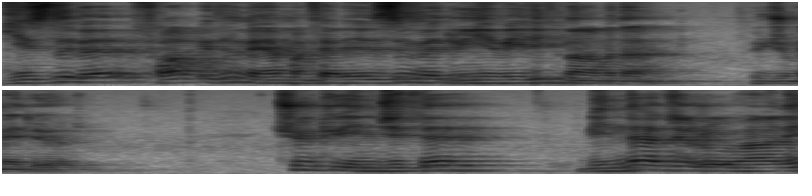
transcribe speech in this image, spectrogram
gizli ve fark edilmeyen materyalizm ve dünyevilik namına hücum ediyor. Çünkü İncil'de binlerce ruhani,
